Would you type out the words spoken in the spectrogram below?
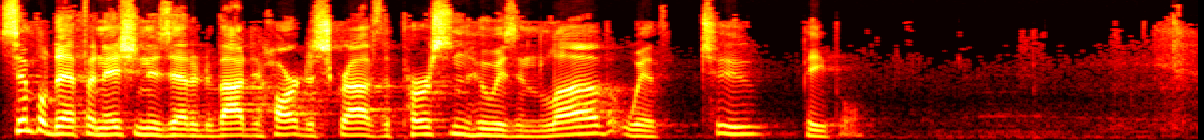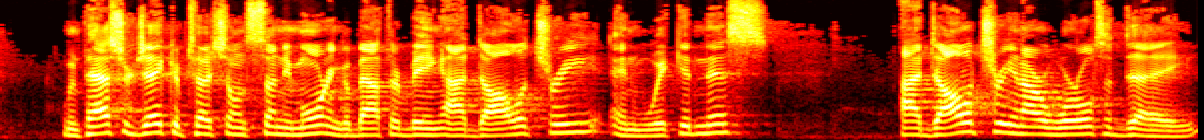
Simple definition is that a divided heart describes the person who is in love with two people. When Pastor Jacob touched on Sunday morning about there being idolatry and wickedness, idolatry in our world today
